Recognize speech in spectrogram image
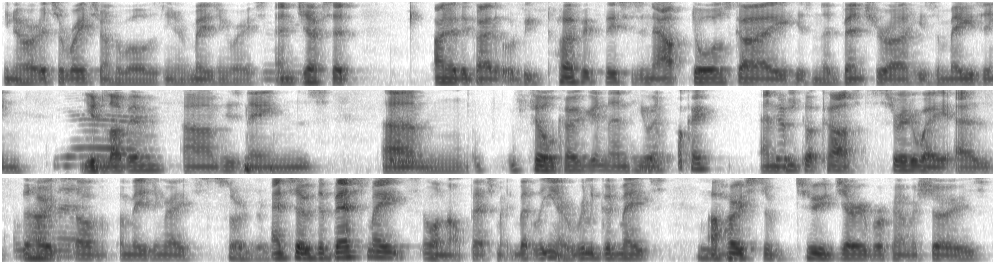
you know, it's a race around the world, it's you know, Amazing Race." And Mm. Jeff said, "I know the guy that would be perfect for this. He's an outdoors guy. He's an adventurer. He's amazing. You'd love him. Um, his name's um, Phil Keoghan." And he went, "Okay." And Yeah. he got cast straight away as the host it. of Amazing Race. So good. And so the best mates, well, not best mates, but you know, really good mates a host of two Jerry Bruckheimer shows,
